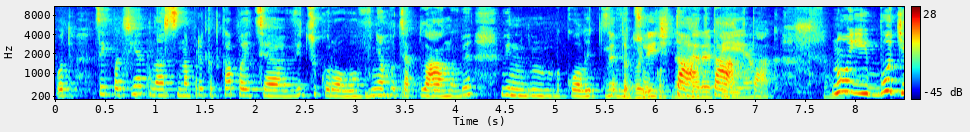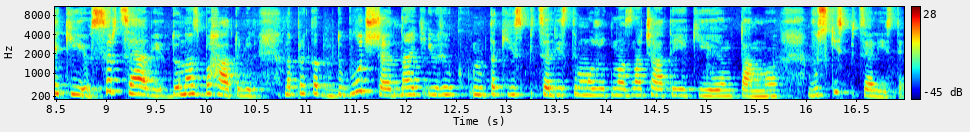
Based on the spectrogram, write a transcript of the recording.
от цей пацієнт у нас, наприклад, капається від цукрового, в нього це планове, він м, колиться від цукру. Так, так, так. Ну і будь-які серцеві, до нас багато людей. Наприклад, до Буча навіть і такі спеціалісти можуть назначати, які там вузькі спеціалісти,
